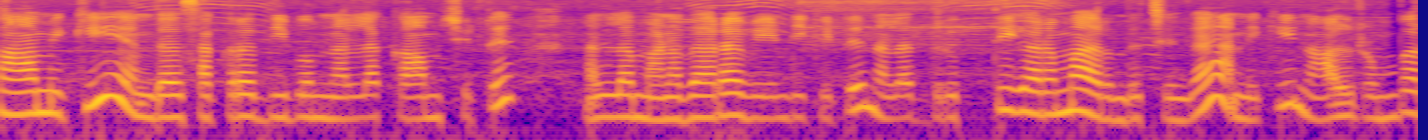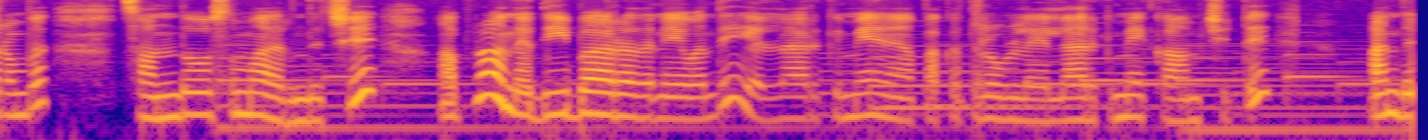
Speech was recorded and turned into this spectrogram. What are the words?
சாமிக்கு அந்த சக்கரை தீபம் நல்லா காமிச்சிட்டு நல்லா மனதார வேண்டிக்கிட்டு நல்லா திருப்திகரமாக இருந்துச்சுங்க. அன்னைக்கு நாள் ரொம்ப ரொம்ப சந்தோஷமாக இருந்துச்சு. அப்புறம் அந்த தீபாராதனையை வந்து எல்லாருக்குமே பக்கத்தில் உள்ள எல்லாருக்குமே காமிச்சிட்டு அந்த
